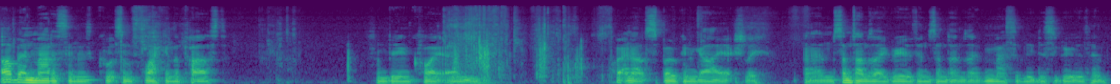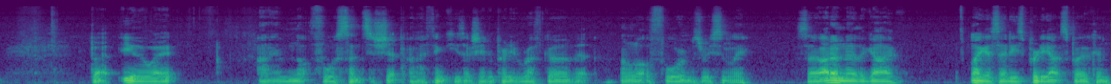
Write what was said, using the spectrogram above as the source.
R. Ben Madison has caught some flack in the past from being quite um, quite an outspoken guy, actually. Um, sometimes I agree with him, sometimes I massively disagree with him. But either way, I am not for censorship, and I think he's actually had a pretty rough go of it on a lot of forums recently. So I don't know the guy. Like I said, he's pretty outspoken.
